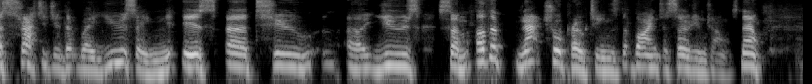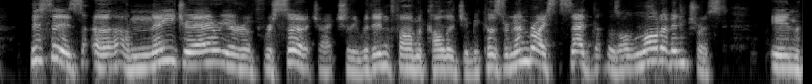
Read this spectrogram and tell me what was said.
strategy that we're using is uh, to uh, use some other natural proteins that bind to sodium channels. Now, this is a, a, major area of research actually within pharmacology because remember I said that there's a lot of interest in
